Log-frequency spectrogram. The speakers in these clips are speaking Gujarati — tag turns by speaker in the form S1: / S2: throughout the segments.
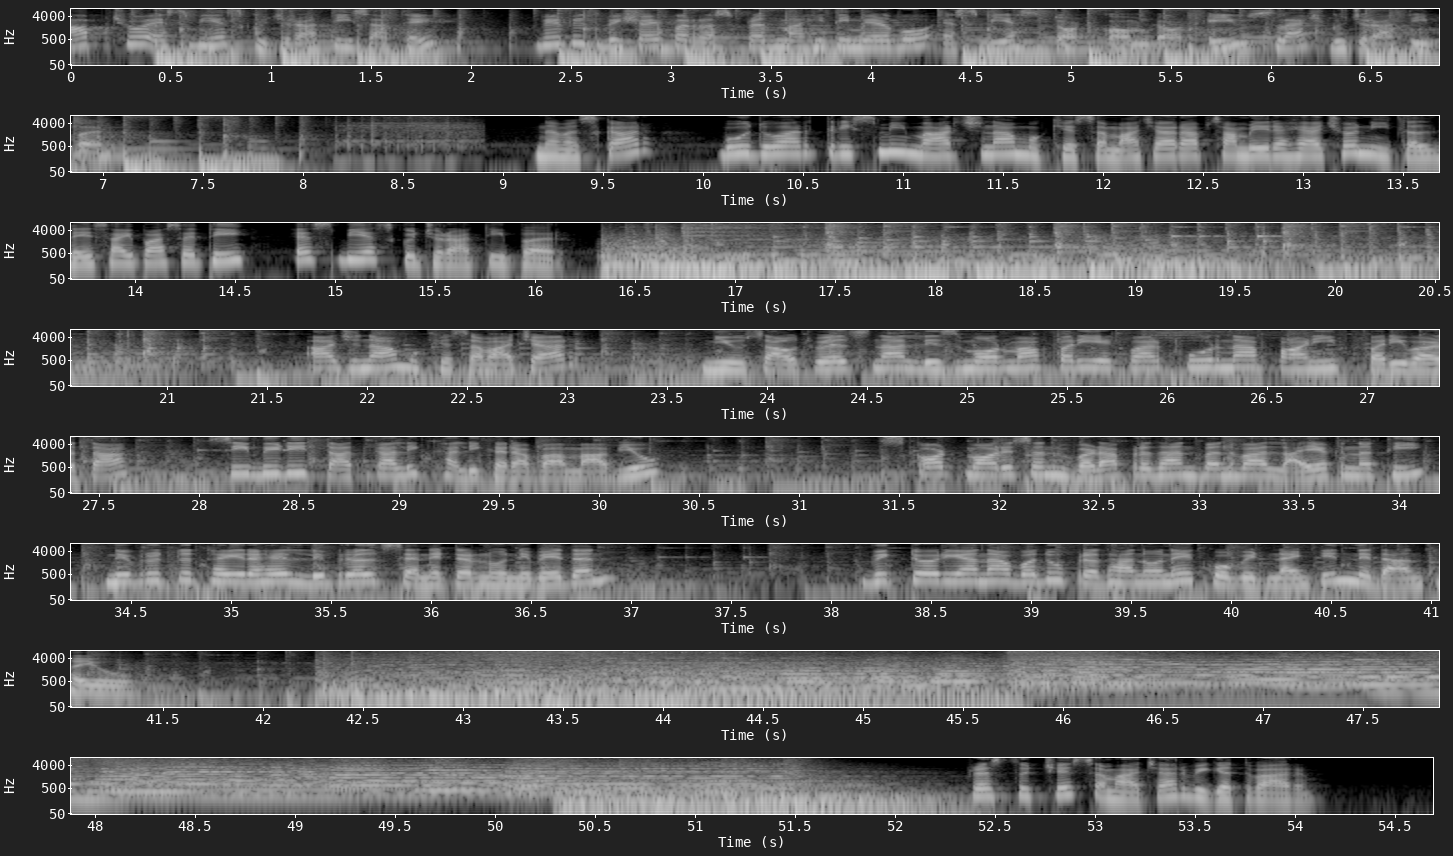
S1: આપ છો SBS ગુજરાતી સાથે. વિવિધ વિષય પર રસપ્રદ માહિતી મેળવો sbs.com.au/gujarati પર. નમસ્કાર. બુધવાર ત્રીસમી માર્ચના મુખ્ય સમાચાર આપ સાંભળી રહ્યા છો નીતલ દેસાઈ પાસેથી SBS ગુજરાતી પર. આજના મુખ્ય સમાચાર. ન્યૂ સાઉથ વેલ્સના લિઝમોરમાં ફરી એકવાર પૂરના પાણી ફરી વળતા. સીબીડી તાત્કાલિક ખાલી કરાવવામાં આવ્યું. સ્કોટ મોરિસન વડાપ્રધાન બનવા લાયક નથી, નિવૃત્ત થઈ રહેલ લિબરલ સેનેટરનું નિવેદન. વિક્ટોરિયાના વધુ પ્રધાનોને કોવિડ નાઇન્ટીન નિદાન થયું. પ્રસ્તુત છે સમાચાર વિગતવાર.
